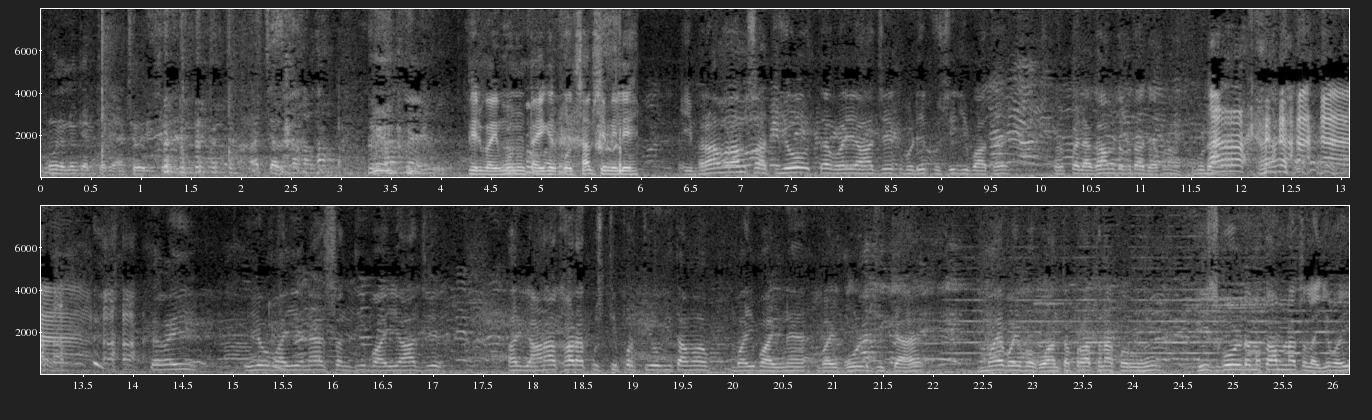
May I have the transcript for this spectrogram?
फिर भाई मोनू टाइगर कोच साहब से मिले। राम राम साथियों तो भाई आज एक बड़ी खुशी की बात है। पर पहला काम तो बता दे अपना। तो भाई यो भाई है ना संदीप भाई आज हरियाणा खाड़ा कुश्ती प्रतियोगिता में भाई भाई ने भाई गोल्ड जीता है। मैं भाई भगवान तक प्रार्थना करूँ हूँ इस गोल्ड में काम ना चलाइए भाई।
